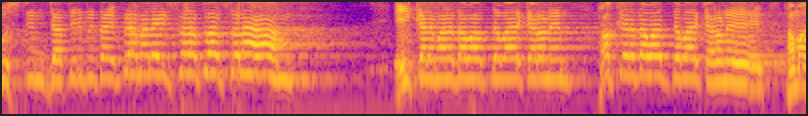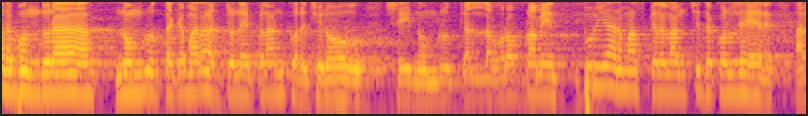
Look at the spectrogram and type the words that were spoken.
মুসলিম জাতির পিতা ইব্রাহিম আলাইসালাম এই কালেমার দাওয়াত দেওয়ার কারণে হকের দাওয়াত দেওয়ার কারণে আমার বন্ধুরা নমরুদ তাকে মারার জন্য প্ল্যান করেছিল। সেই নমরুদকে আল্লাহ রব্রামিন দুনিয়ার মাঝখানে লাঞ্ছিত করলেন আর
